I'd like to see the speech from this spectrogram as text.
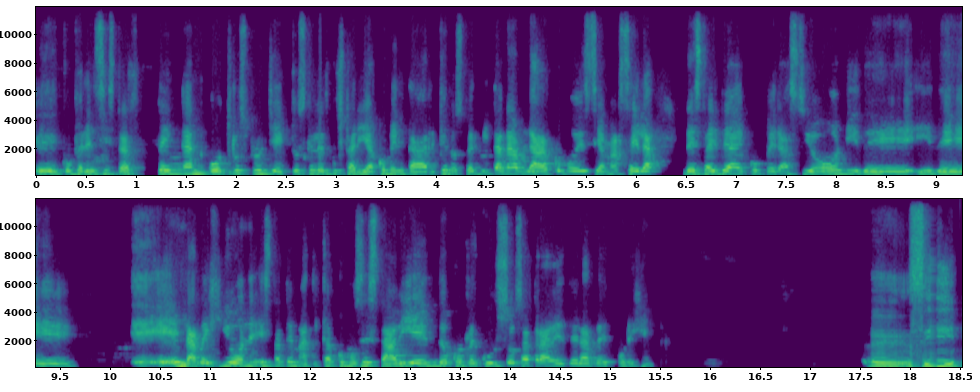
eh, conferencistas tengan otros proyectos que les gustaría comentar, que nos permitan hablar, como decía Marcela, de esta idea de cooperación y de, y de eh, en la región esta temática, cómo se está viendo con recursos a través de la red, por ejemplo. Eh, sí,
